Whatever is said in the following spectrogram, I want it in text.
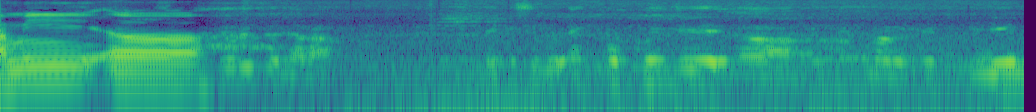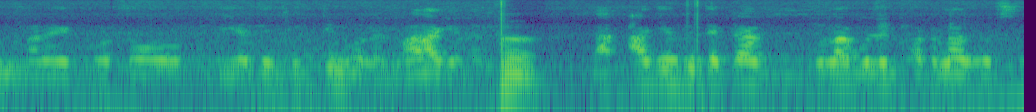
আমি মানে আগে কিন্তু একটা গোলাগুলির ঘটনা ঘটছে।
